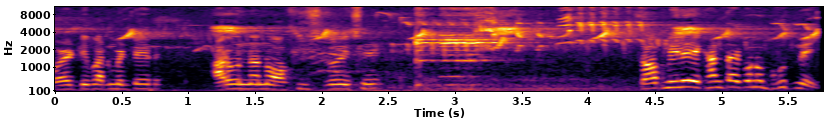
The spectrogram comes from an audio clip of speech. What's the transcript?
ফরেস্ট ডিপার্টমেন্টের আরও অন্যান্য অফিস রয়েছে। সব মিলে এখানটায় কোনো ভূত নেই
